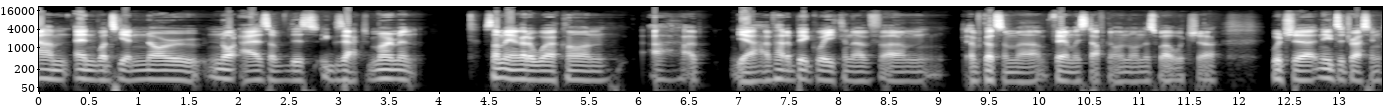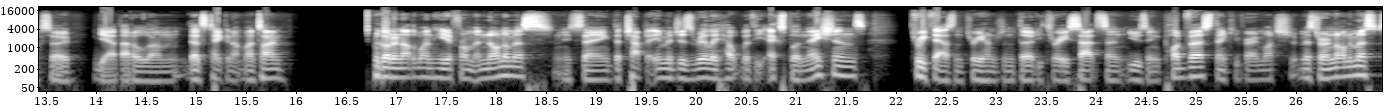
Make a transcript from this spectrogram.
Um, and once again, no, not as of this exact moment. Something I got to work on. Uh, I've, yeah, I've had a big week, and I've um, I've got some uh, family stuff going on as well, which uh, which uh, needs addressing. So yeah, that'll um, that's taken up my time. I got another one here from Anonymous, and he's saying the chapter images really help with the explanations. 3,333 sat sent using Podverse. Thank you very much, Mr. Anonymous.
